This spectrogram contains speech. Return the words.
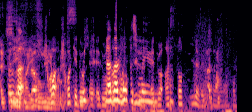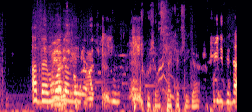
Elle se dit, Bah, Je crois, je crois qu'elle doit, elle, doit instant heal, avec son, son truc. Ah ben moi non mais. match. Du coup, j'ai reçu la quête, les gars. Lui il est déjà.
